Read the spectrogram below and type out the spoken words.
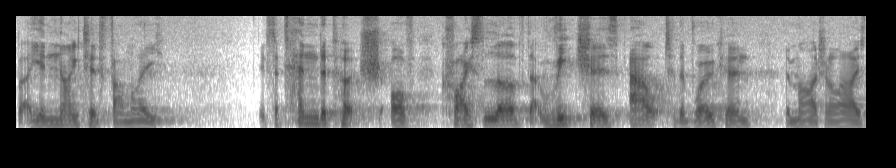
but a united family it's a tender touch of Christ's love that reaches out to the broken, the marginalized,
